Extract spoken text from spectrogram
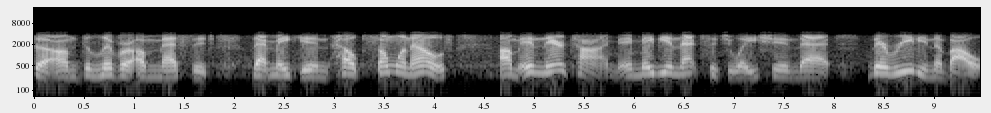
to um, deliver a message that may can help someone else um, in their time, and maybe in that situation that they're reading about,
